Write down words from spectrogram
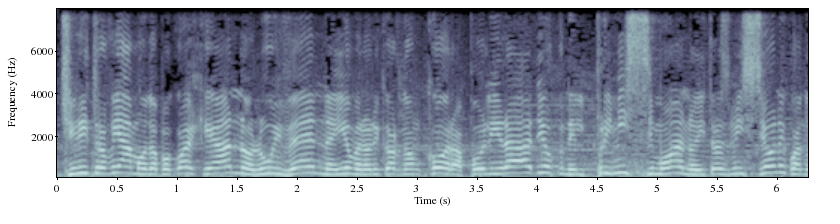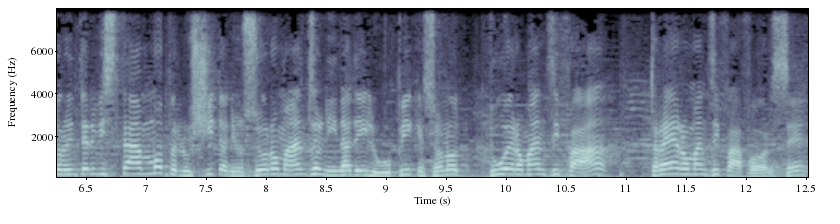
Ci ritroviamo dopo qualche anno, lui venne, io me lo ricordo ancora, a Poliradio nel primissimo anno di trasmissione quando lo intervistammo per l'uscita di un suo romanzo, Nina dei Lupi, che sono due romanzi fa, Yeah. Tre romanzi fa forse,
